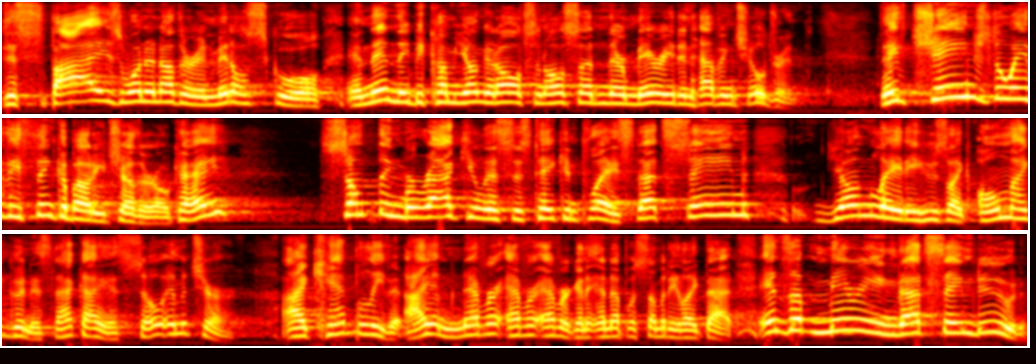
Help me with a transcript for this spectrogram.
despise one another in middle school, and then they become young adults, and all of a sudden they're married and having children. They've changed the way they think about each other, okay? Something miraculous has taken place. That same young lady who's like, oh my goodness, that guy is so immature. I can't believe it. I am never, ever, ever going to end up with somebody like that. Ends up marrying that same dude.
